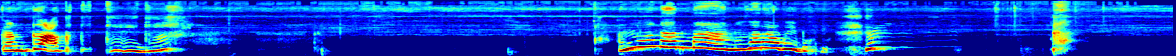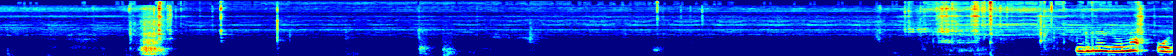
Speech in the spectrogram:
Контакт кидиш. Ну, нормально, зараз вибухну. Друзі, вона ось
